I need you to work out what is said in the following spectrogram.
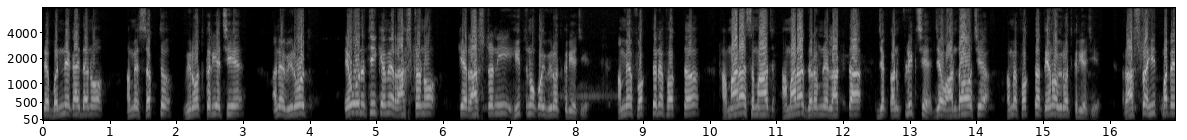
તે બંને કાયદાનો અમે સખ્ત વિરોધ કરીએ છીએ. અને વિરોધ એવો નથી કે અમે રાષ્ટ્રનો, કે રાષ્ટ્રની હિતનો કોઈ વિરોધ કરીએ છીએ. અમે ફક્ત ને ફક્ત અમારા સમાજ, અમારા ધર્મને લાગતા જે કોન્ફ્લિક્ટ છે, જે વાંધાઓ છે, અમે ફક્ત તેનો વિરોધ કરીએ છીએ. રાષ્ટ્રહિત માટે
